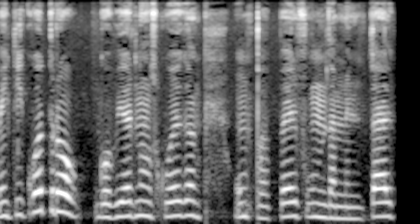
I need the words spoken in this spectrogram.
24 gobiernos juegan un papel fundamental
